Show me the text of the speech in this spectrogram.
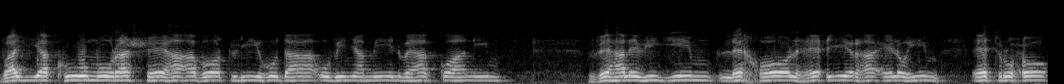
ויקומו ראשי האבות ליהודה ובנימין והכהנים והלוויים לכל העיר האלוהים את רוחו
